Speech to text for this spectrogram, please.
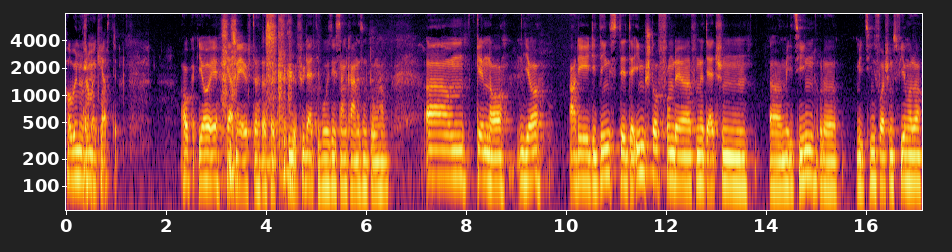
Habe ich nur schon mal gehört. Ja. Okay, ja, eh, hört man eh öfter, dass halt viele, viele Leute, die positiv sind, keine Symptome haben. Ähm, genau, ja, auch die, die Dings, die, der Impfstoff von der, von der deutschen äh, Medizin oder Medizinforschungsfirma da,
